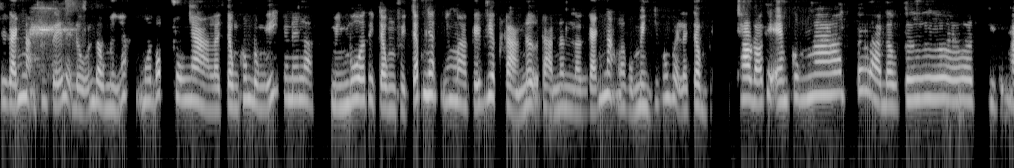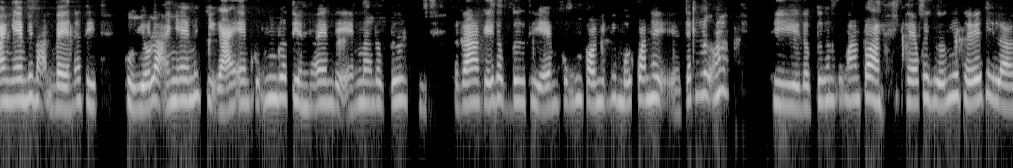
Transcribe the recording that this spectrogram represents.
cái gánh nặng kinh tế lại đổ lên đầu mình á. Mua đất, xây nhà là chồng không đồng ý, cho nên là mình mua thì chồng phải chấp nhận. Nhưng mà cái việc trả nợ, trả nần là gánh nặng là của mình chứ không phải là chồng. Sau đó thì em cũng tức là đầu tư, thì cũng anh em với bạn bè nữa thì chủ yếu là anh em ấy chị gái em cũng đưa tiền cho em để em đầu tư thật ra cái đầu tư thì em cũng có những cái mối quan hệ chất lượng thì đầu tư cũng an toàn. Theo cái hướng như thế thì là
